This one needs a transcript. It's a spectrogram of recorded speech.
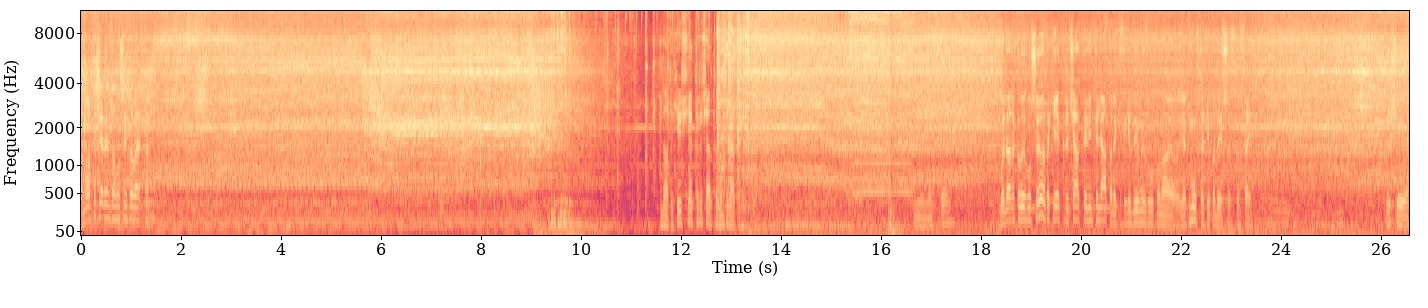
А можете ще раз заглушити завести? Да, таке ще як кричатка вентилятора. Це. Ви навіть коли глушили, такі як кричатка вентилятора, якийсь такий дивний звук, вона, як муфта, типу, десь щось цей. Не чули.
